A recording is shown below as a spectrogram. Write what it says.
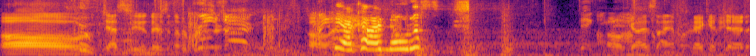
Oh, Desu, there's another bruiser. Oh, I Yeah, I think- kind of noticed. Oh, guys, I am mega dead.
